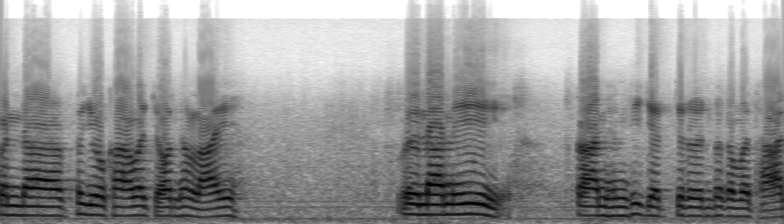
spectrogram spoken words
บรรดาพระโยคาวจรทั้งหลาย เวลานี้การเห็นที่จะเจริญพระกรรมฐาน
